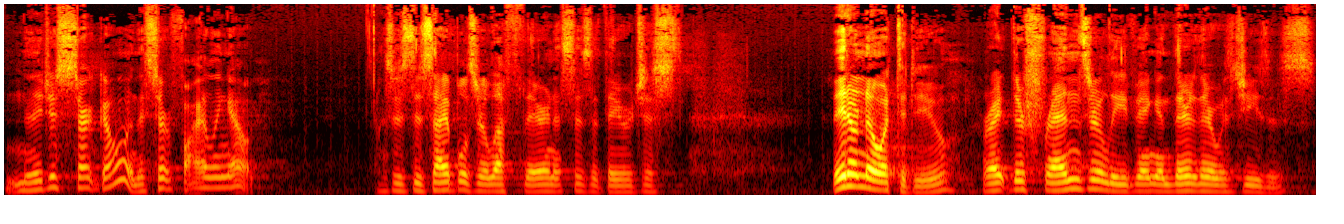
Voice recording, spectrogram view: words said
And they just start going, they start filing out. So his disciples are left there, and it says that they were just, they don't know what to do, right? Their friends are leaving, and they're there with Jesus.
